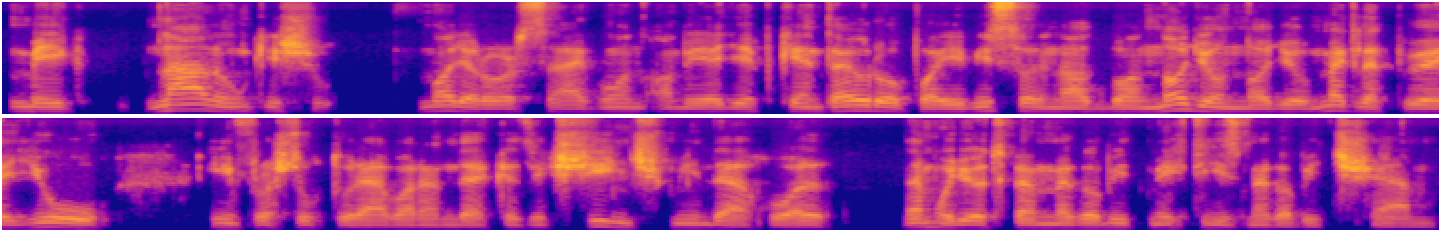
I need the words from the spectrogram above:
még nálunk is Magyarországon, ami egyébként európai viszonylatban nagyon-nagyon meglepően jó infrastruktúrával rendelkezik, sincs mindenhol, nem hogy 50 megabit, még 10 megabit sem.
